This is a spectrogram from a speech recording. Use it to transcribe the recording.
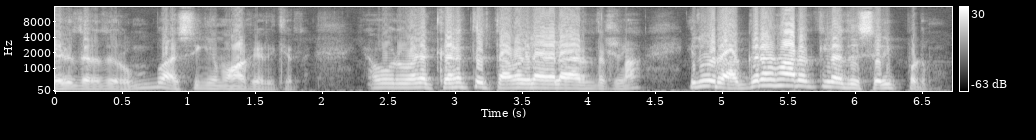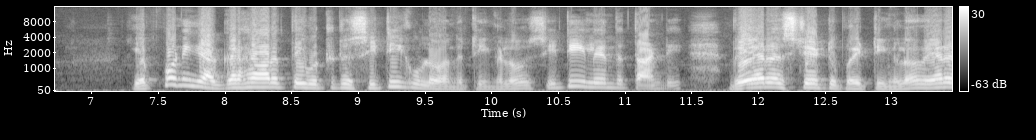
எழுதுறது ரொம்ப அசிங்கமாக இருக்கிறது. ஒரு வேளை கிணத்து தவகலாக இருந்திருக்கலாம். இது ஒரு அக்ரஹாரத்தில் அது சரிப்படும். எப்போ நீங்கள் அக்ரஹாரத்தை விட்டுட்டு சிட்டிக்குள்ளே வந்துட்டீங்களோ சிட்டியிலேருந்து தாண்டி வேறு ஸ்டேட்டு போயிட்டீங்களோ வேறு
